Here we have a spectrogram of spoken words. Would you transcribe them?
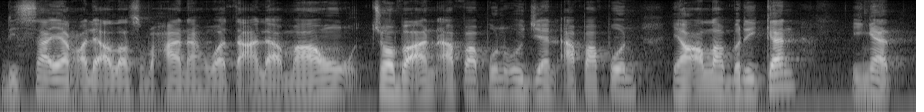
disayang oleh Allah Subhanahu wa taala mau cobaan apapun ujian apapun yang Allah berikan ingat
